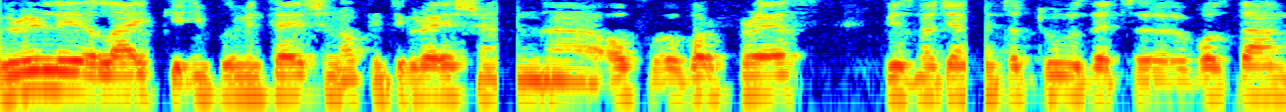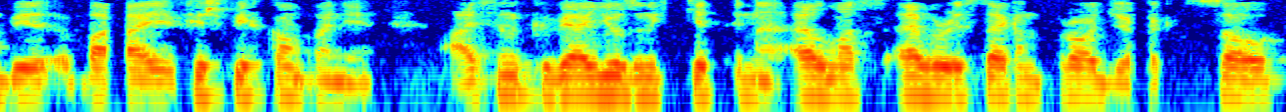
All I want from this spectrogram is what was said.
we really like implementation of integration of WordPress with Magento 2 that uh, was done by Fishpig company. I think we are using it in almost every second project. So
